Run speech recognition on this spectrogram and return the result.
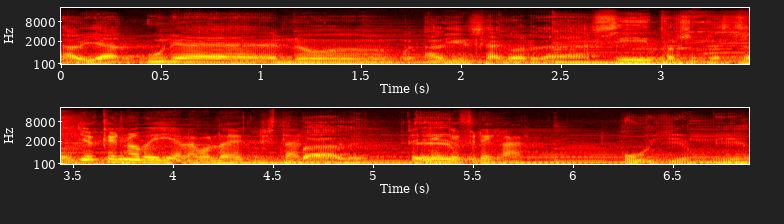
había una... No, alguien se acordará. Sí, por supuesto. Yo que no veía la bola de cristal. Vale. Tenía Eh, que fregar. Uy, Dios mío.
